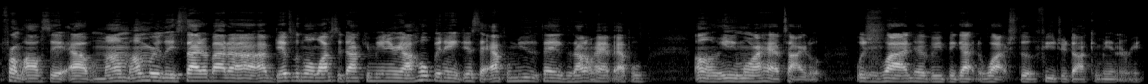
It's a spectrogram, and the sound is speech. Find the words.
from Offset album. I'm I'm really excited about it. I, I'm definitely gonna watch the documentary. I hope it ain't just an Apple Music thing because I don't have Apple um anymore. I have Tidal, which is why I never even got to watch the Future documentary.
